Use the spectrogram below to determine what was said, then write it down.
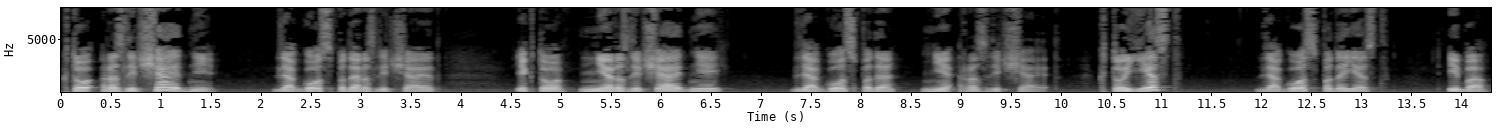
Кто различает дни, для Господа различает, и кто не различает дней, для Господа не различает. Кто ест, для Господа ест, ибо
